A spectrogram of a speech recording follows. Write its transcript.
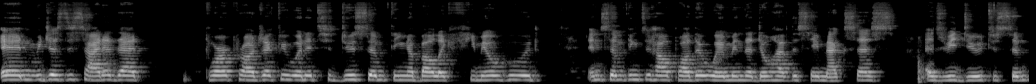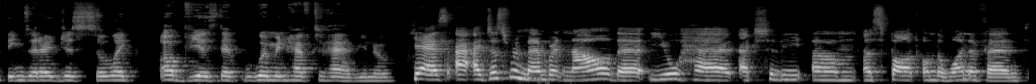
And we just decided that for our project, we wanted to do something about like femalehood and something to help other women that don't have the same access as we do to some things that are just so like obvious that women have to have, you know? Yes, I, I just remembered now that you had actually um, a spot on the one event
